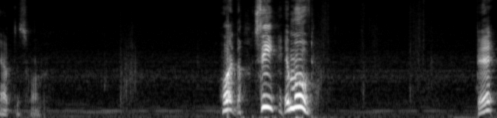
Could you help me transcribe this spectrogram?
Yep, this one. What? See? It moved! Did it?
